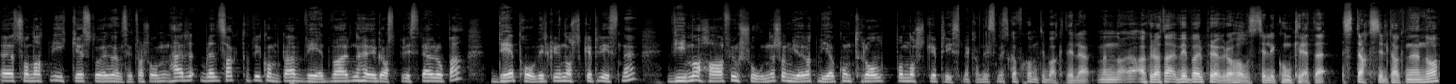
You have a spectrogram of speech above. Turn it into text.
eh, sånn at vi ikke står i denne situasjonen. Her ble det sagt at vi kommer til å ha vedvarende høye gasspriser i Europa. Det påvirker de norske prisene. Vi må ha funksjoner som gjør at vi har kontroll på norske prismekanismer. Vi skal få komme tilbake til det, men akkurat da, vi bare prøver å holde oss til de konkrete strakstiltakene nå.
